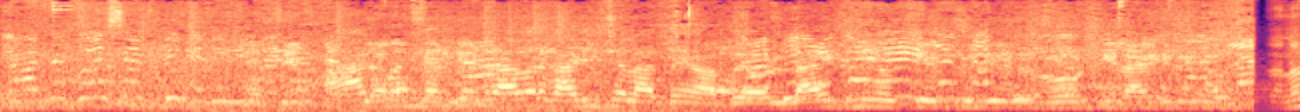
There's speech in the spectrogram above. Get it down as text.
यहाँ पे कोई सेफ्टी नहीं है आग बंद करके ड्राइवर गाड़ी चलाते हैं यहाँ पे और लाइट नहीं होती एक्चुअली रोड की लाइट भी नहीं होती। ना?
